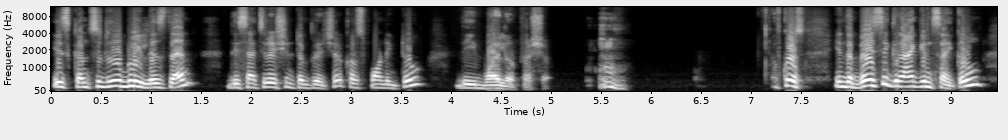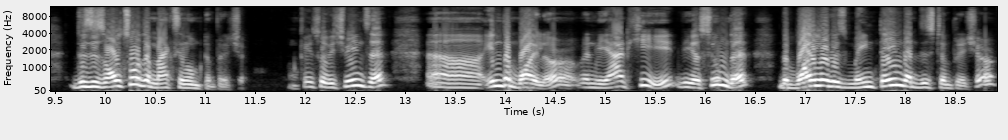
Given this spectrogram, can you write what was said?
is considerably less than the saturation temperature corresponding to the boiler pressure. of course, in the basic Rankine cycle this is also the maximum temperature okay. So, which means that uh, in the boiler when we add heat we assume that the boiler is maintained at this temperature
